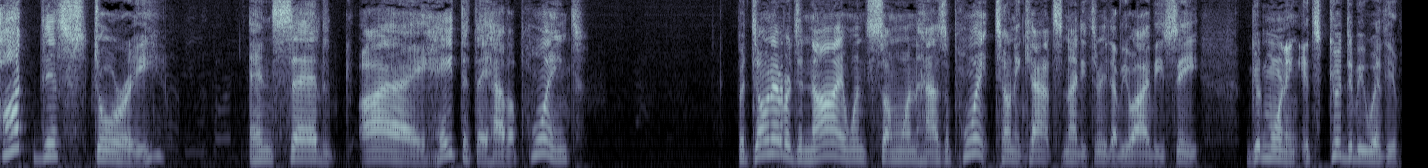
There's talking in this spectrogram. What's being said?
caught this story and said, I hate that they have a point, but don't ever deny when someone has a point. Tony Katz, 93 WIBC. Good morning. It's good to be with you.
